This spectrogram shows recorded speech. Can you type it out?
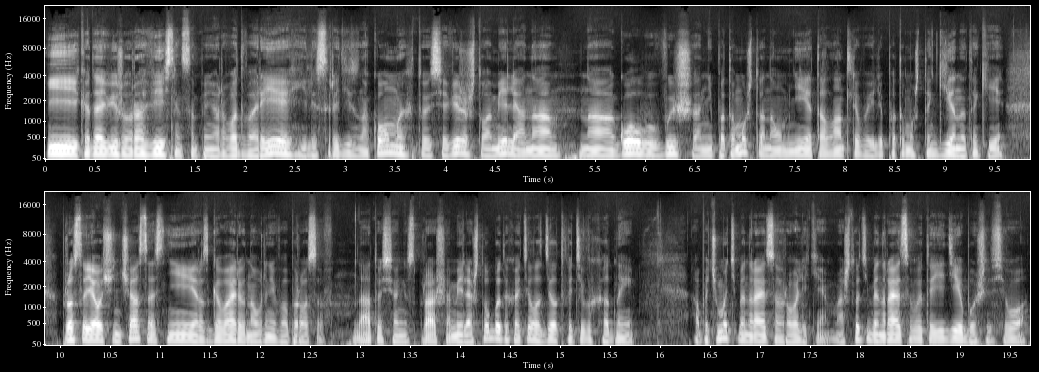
и когда я вижу ровесниц, например, во дворе или среди знакомых, то есть я вижу, что Амелия, она на голову выше, не потому что она умнее, талантливая или потому что гены такие. Просто я очень часто с ней разговариваю на уровне вопросов, да, то есть я не спрашиваю, Амелия, что бы ты хотела сделать в эти выходные? А почему тебе нравятся ролики, а что тебе нравится в этой еде больше всего,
